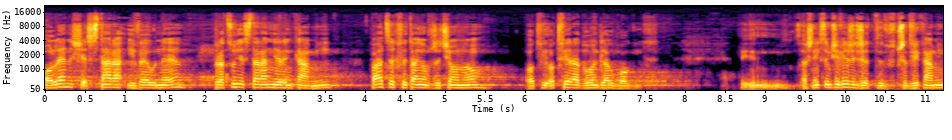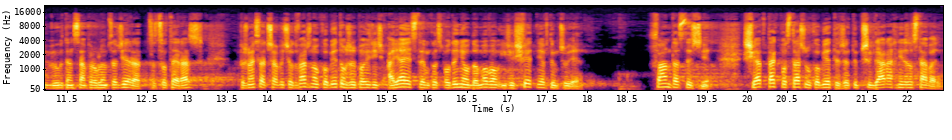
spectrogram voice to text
Olen się stara i wełnę, pracuje starannie rękami, palce chwytają w życiono, otw- otwiera dłoń dla ubogich. Aż nie chcę mi się wierzyć, że przed wiekami był ten sam problem co dziera. To co teraz? Proszę Państwa, trzeba być odważną kobietą, żeby powiedzieć, a ja jestem gospodynią domową i się świetnie w tym czuję. Fantastycznie. Świat tak postraszył kobiety, że ty przy garach nie zostawaj.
